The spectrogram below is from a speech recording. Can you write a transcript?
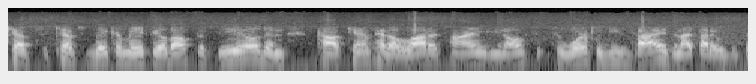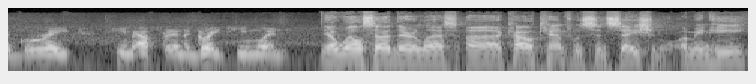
kept kept Baker Mayfield off the field, and Kyle Kempt had a lot of time, you know, to, to work with these guys, and I thought it was just a great team effort and a great team win. Yeah, well said there, Les. Uh, Kyle Kempt was sensational. I mean, he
